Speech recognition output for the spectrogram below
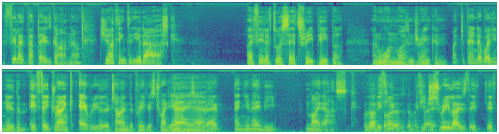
I feel like that day's gone. No, Do you not think that you'd ask? I feel if there was, say, three people and one wasn't drinking, might depend how well you knew them. If they drank every other time the previous twenty Yeah, times you yeah. were out, then you maybe might ask. Well, but if what you I was gonna if you just realised if, if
